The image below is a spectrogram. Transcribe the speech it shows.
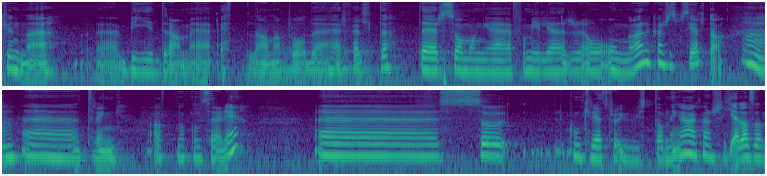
kunne eh, bidra med et eller annet på det her feltet. Der så mange familier og unger, kanskje spesielt, da, mm. eh, trenger at noen ser dem. Eh, så konkret fra utdanninga altså,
